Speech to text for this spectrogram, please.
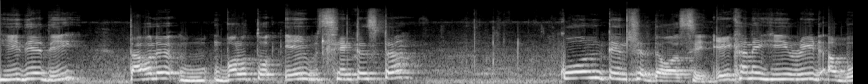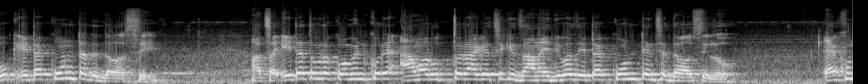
হি দিয়ে দিই, তাহলে বলতো এই সেন্টেন্সটা কোন টেন্সের দেওয়া আছে? এইখানে হি রিড আ বুক এটা কোনটাতে দেওয়া আছে? আচ্ছা এটা তোমরা কমেন্ট করে আমার উত্তর আগে থেকে জানাই দিবা যে এটা কোন টেন্সে দেওয়া ছিল। এখন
